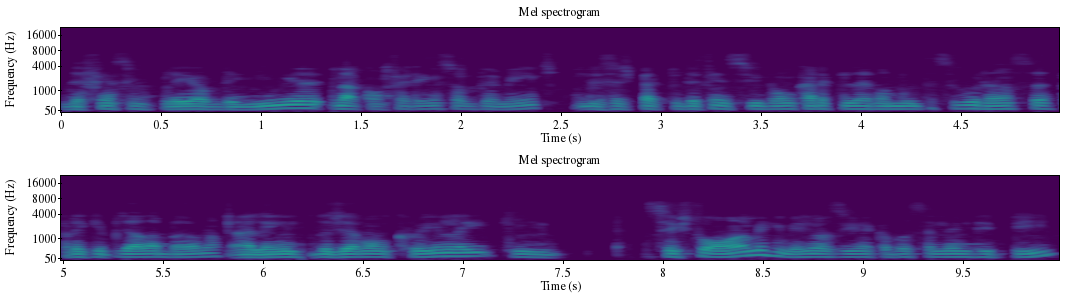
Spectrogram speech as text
Defensive Player of the Year, na conferência, obviamente. Nesse aspecto defensivo, é um cara que leva muita segurança para a equipe de Alabama, além do Javon Greenley, que sexto homem, mesmo assim acabou sendo MVP.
